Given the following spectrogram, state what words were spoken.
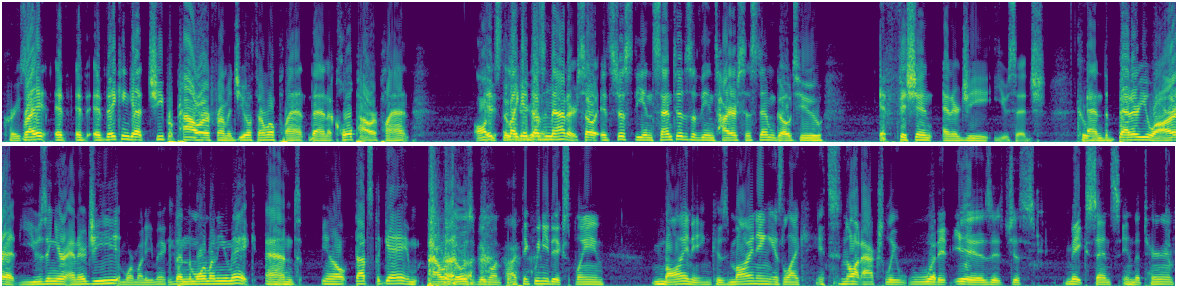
Crazy. right? If, if if they can get cheaper power from a geothermal plant than a coal power plant, it's Obviously, like it doesn't matter. So it's just the incentives of the entire system go to efficient energy usage. Cool. And the better you are at using your energy, the more money you make. then the more money you make. And you know, that's the game. Power Go is a big one. I think we need to explain mining because mining is like it's not actually what it is. It just makes sense in the term.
